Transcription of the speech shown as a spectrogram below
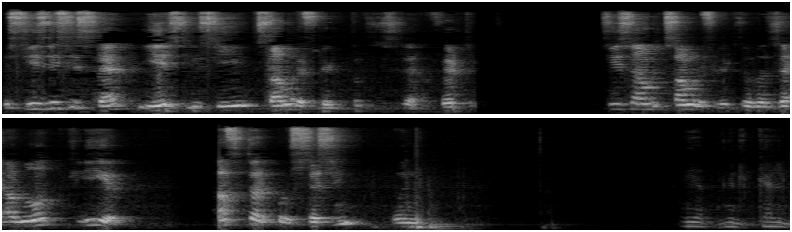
You see this is stack? Yes, you see some reflectors. This is a vertical. You see some, some reflectors, but they are not clear. After processing, when يا ابن الكلب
